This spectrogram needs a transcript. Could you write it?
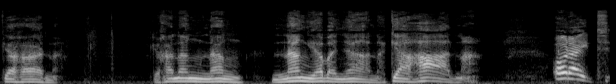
ke hana. Ke hana nang nang ya banyana ke hana. All right.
